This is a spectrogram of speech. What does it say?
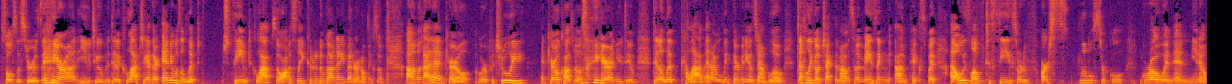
soul sisters here on YouTube did a collab together and it was a lip themed collab. So honestly, could it have gotten any better? I don't think so. Um, Ghada and Carol, who are Patchouli and Carol Cosmos here on YouTube did a lip collab and I will link their videos down below. Definitely go check them out. Some amazing um, pics, but I always love to see sort of our little circle grow and, and, you know,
